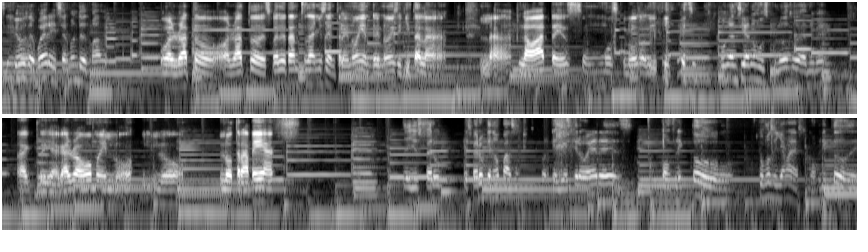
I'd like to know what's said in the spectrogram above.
Sí, Fijo no. se muere y se arma un desmadre. O al rato, o al rato, después de tantos años entrenó y entrenó y se quita la, la, la bata y es un musculoso. Es un, un anciano musculoso de anime. Exacto, y agarra a Oma y lo, y lo, lo trapea. Y yo espero, espero que no pase, porque yo quiero ver es conflicto, ¿cómo se llama eso? Conflicto de,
